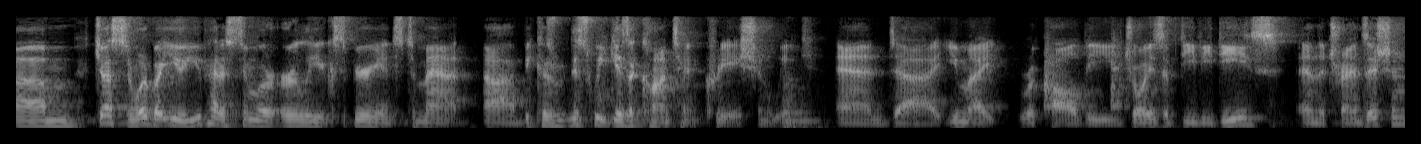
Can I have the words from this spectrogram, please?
Um, Justin, what about you? You've had a similar early experience to Matt uh, because this week is a content creation week, and uh, you might recall the joys of DVDs and the transition.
